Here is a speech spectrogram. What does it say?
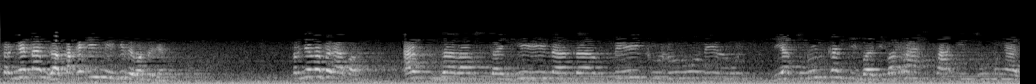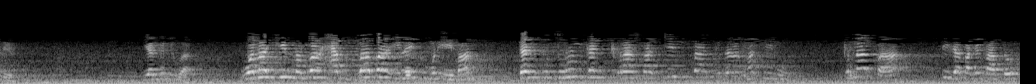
Ternyata nggak pakai ini gitu maksudnya. Ternyata pakai apa? Anzala sakinata fi qulubil dia turunkan tiba-tiba rasa itu mengalir. Yang kedua, walakin Allah habbaba ilaikumul iman dan kuturunkan rasa cinta ke dalam hatimu. Kenapa? Tidak pakai patung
